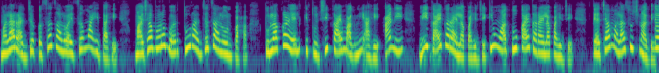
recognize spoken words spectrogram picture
मला राज्य कसं चालवायचं माहीत आहे. माझ्याबरोबर तू राज्य चालवून पहा. तुला कळेल की तुझी काय मागणी आहे आणि मी काय करायला पाहिजे किंवा तू काय करायला पाहिजे त्याच्या मला सूचना दे. तर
